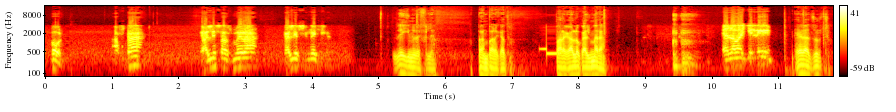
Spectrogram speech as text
Λοιπόν, αυτά Καλή σας μέρα, καλή συνέχεια. Δεν γίνεται φίλε. Πάμε παρακάτω. Παρακαλώ, καλημέρα. Έλα Βαγγελή. Έλα Τζόρτσο.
